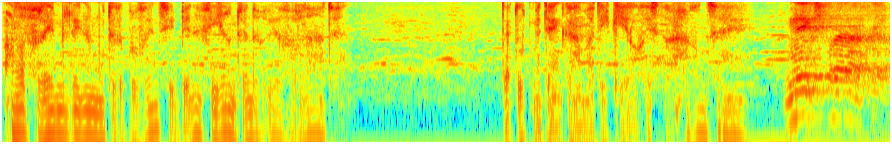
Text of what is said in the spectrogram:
Alle vreemdelingen moeten de provincie binnen 24 uur verlaten. Dat doet me denken aan wat die kerel gisteravond zei. Niks vragen.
